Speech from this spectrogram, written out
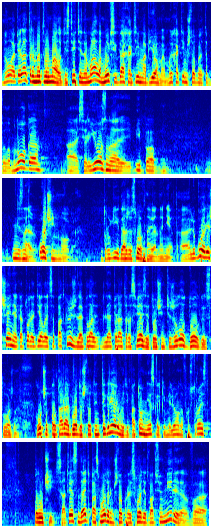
Но операторам этого мало, действительно мало. Мы всегда хотим объемы. Мы хотим, чтобы это было много, а, серьезно и по, не знаю, очень много. Других даже слов, наверное, нет. А любое решение, которое делается под ключ для, для оператора связи, это очень тяжело, долго и сложно. Лучше полтора года что-то интегрировать и потом несколько миллионов устройств получить. Соответственно, давайте посмотрим, что происходит во всем мире в,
